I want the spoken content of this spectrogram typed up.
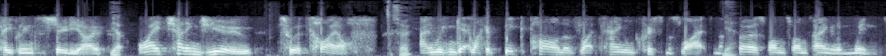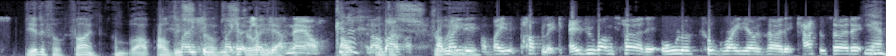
people into the studio, yep. I challenge you to a tie off, Sorry? and we can get like a big pile of like tangled Christmas lights, and the Yeah. first one to untangle them wins. Beautiful, fine. I'm- I'll, I'll, dis- Make, it, I'll make that destroy change you. out now. I'll, And I'll I, destroy I made you. it. I made it public. Everyone's heard it. All of Talk Radio's heard it. Cat has heard it. Yeah.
